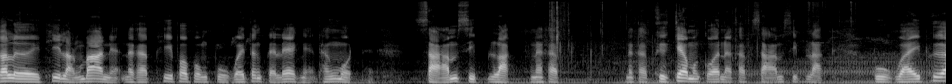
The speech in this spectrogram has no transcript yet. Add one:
ก็เลยที่หลังบ้านเนี่ยนะครับที่พ่อพงปลูกไว้ตั้งแต่แรกเนี่ยทั้งหมดสามสิบหลักนะครับนะครับ คือแก้วมังกรนะครับสามสิบหลักปลูกไว้เพื่อ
